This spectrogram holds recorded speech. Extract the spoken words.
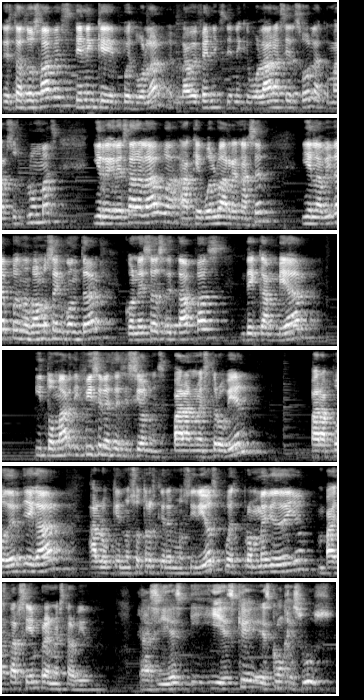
estas dos aves tienen que pues volar, el ave fénix tiene que volar hacia el sol a quemar sus plumas y regresar al agua a que vuelva a renacer. Y en la vida pues nos vamos a encontrar con esas etapas de cambiar y tomar difíciles decisiones para nuestro bien, para poder llegar a lo que nosotros queremos. Y Dios pues por medio de ello va a estar siempre en nuestra vida. Así es, y, es que es con Jesús.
